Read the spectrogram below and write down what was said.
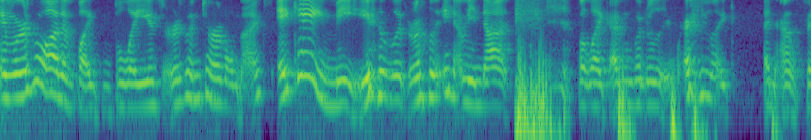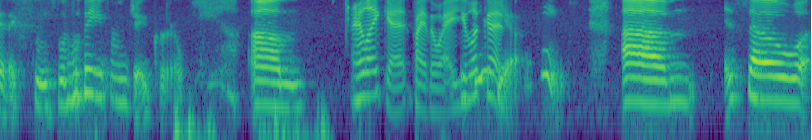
and wears a lot of like blazers and turtlenecks, aka me, literally. I mean, not, but like I'm literally wearing like an outfit exclusively from J. Crew. Um, I like it, by the way. You look good. You. Thanks. Um, so,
